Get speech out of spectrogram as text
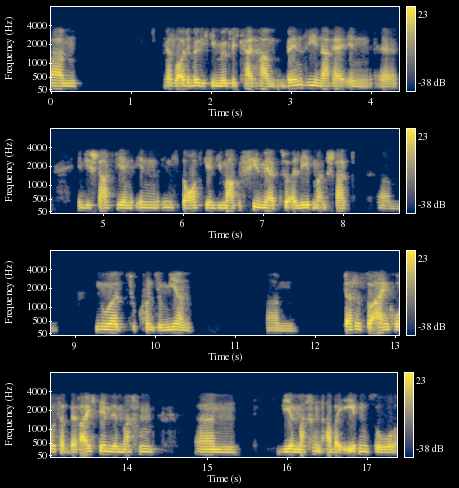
Ähm, dass Leute wirklich die Möglichkeit haben, wenn sie nachher in, äh, in die Stadt gehen, in, in Stores gehen, die Marke viel mehr zu erleben, anstatt ähm, nur zu konsumieren. Ähm, das ist so ein großer Bereich, den wir machen. Ähm, wir machen aber ebenso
